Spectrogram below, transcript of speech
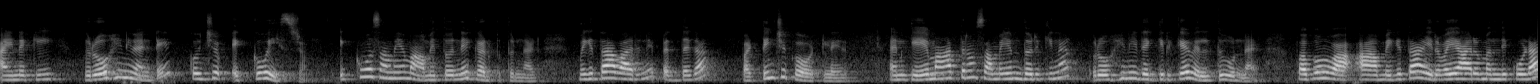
ఆయనకి రోహిణి అంటే కొంచెం ఎక్కువ ఇష్టం. ఎక్కువ సమయం ఆమెతోనే గడుపుతున్నాడు. మిగతా వారిని పెద్దగా పట్టించుకోవట్లేదు. ఆయనకి ఏమాత్రం సమయం దొరికినా రోహిణి దగ్గరికే వెళ్తూ ఉన్నాడు. పాపం ఆ మిగతా ఇరవై ఆరు మంది కూడా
